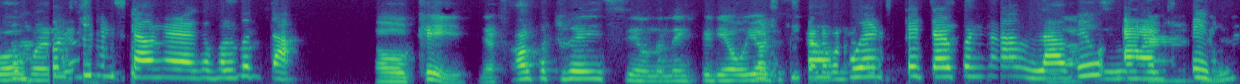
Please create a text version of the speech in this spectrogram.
এর আগে বলব দা Okay, that's all for today. See you on the next video. We are Wednesday, Love you and peace.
